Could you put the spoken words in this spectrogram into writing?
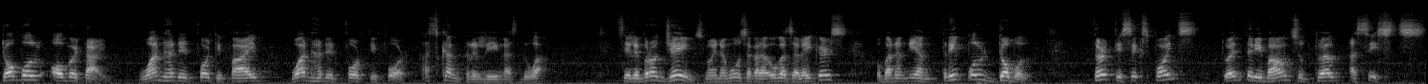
double overtime 145-144 askang trilingas duwa si LeBron James may nangu sa kadaugan sa Lakers uban ang iyang triple double 36 points, 20 rebounds ug 12 assists.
